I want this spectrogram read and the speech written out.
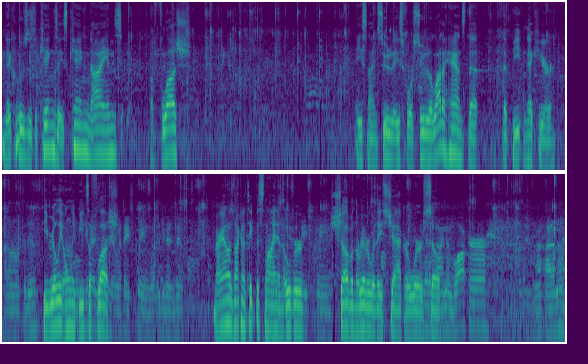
Nick loses to kings, ace king, nines, a flush. Ace nine suited, ace four suited. A lot of hands that that beat Nick here. I don't know what to do. He really only What beats a flush. With ace queen, what would you guys do? Mariano's not going to take this line and over shove on the river with ace jack or worse. So diamond blocker. I don't know.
